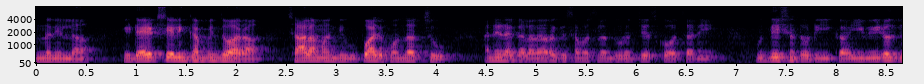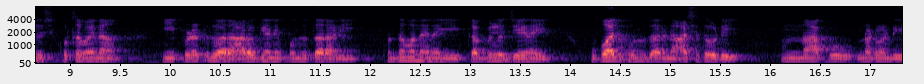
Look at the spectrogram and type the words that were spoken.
ఉన్నది ఇలా ఈ డైరెక్ట్ సేలింగ్ కంపెనీ ద్వారా చాలామంది ఉపాధి పొందవచ్చు అన్ని రకాల అనారోగ్య సమస్యలను దూరం చేసుకోవచ్చని ఉద్దేశంతో ఈ క- ఈ వీడియోలు చూసి కొత్తమైన ఈ ప్రొడక్ట్ ద్వారా ఆరోగ్యాన్ని పొందుతారని కొంతమంది అయినా ఈ కంపెనీలో జాయిన్ అయ్యి ఉపాధి పొందుతారనే ఆశతోటి నాకు ఉన్నటువంటి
